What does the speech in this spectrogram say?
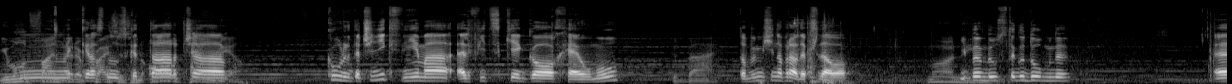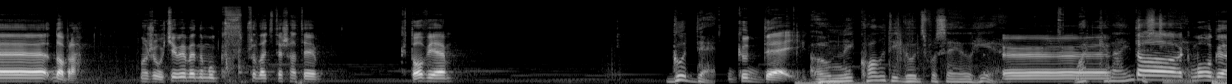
Mm, krasnoludzka tarcza. Kurde, czy nikt nie ma elfickiego hełmu? To by mi się naprawdę przydało. I bym był z tego dumny. Eee, dobra. Może u ciebie będę mógł sprzedać te szaty. Kto wie? Good day. Good day. Only quality goods for sale here. Eee, What can I interest you tak, mogę.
